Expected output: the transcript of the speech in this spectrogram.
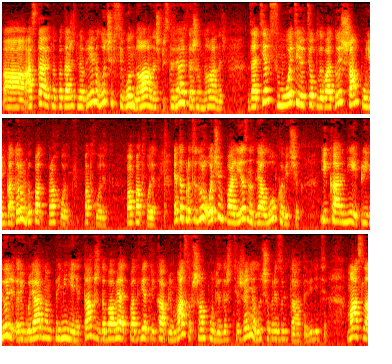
А, оставить на продолжительное время, лучше всего на ночь. Представляете, даже на ночь. Затем смойте ее теплой водой с шампунем, которым вы подходит, подходит, вам подходит. Эта процедура очень полезна для луковичек и корней при ее регулярном применении. Также добавляют по 2-3 капли масла в шампунь для достижения лучшего результата. Видите? Масло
